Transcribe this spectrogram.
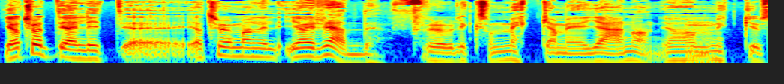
Jag tror att jag är lite, jag tror man är, jag är rädd för att liksom mecka med hjärnan. Jag har Mm. mycket,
